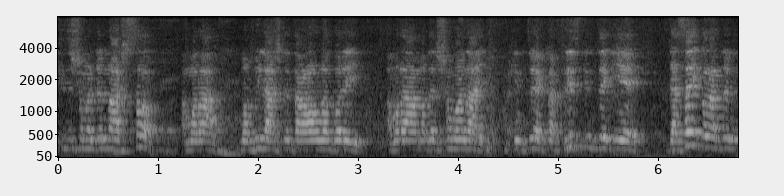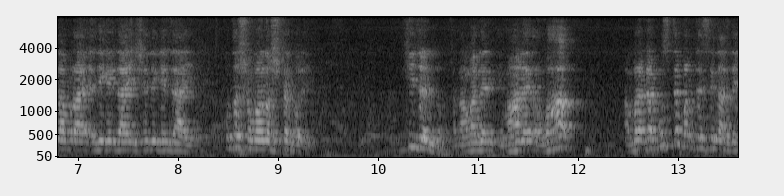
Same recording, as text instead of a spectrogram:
কিছু সময়ের জন্য আসছো, আমরা মহিলা আসলে তাড়াহুড়া করি, আমরা আমাদের সময় নাই, কিন্তু একটা ফ্রিজ কিনতে গিয়ে যাচাই করার জন্য আমরা এদিকে যাই, সেদিকে যাই, কত সময় নষ্ট করি? কি জন্য আমাদের ইমানের অভাব, আমরা এটা বুঝতে পারতেছি না যে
